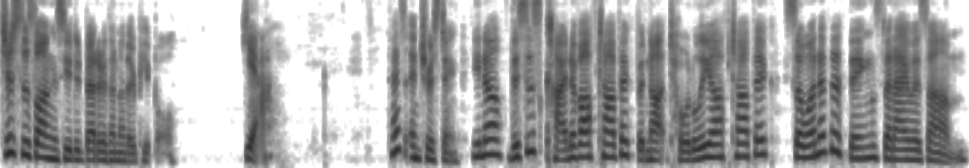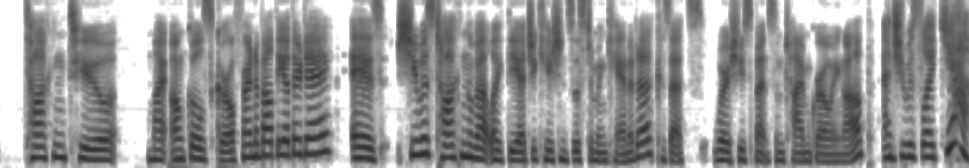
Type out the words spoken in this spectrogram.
Just as long as you did better than other people. Yeah. That's interesting. You know, this is kind of off topic, but not totally off topic. So one of the things that I was um talking to my uncle's girlfriend about the other day is she was talking about like the education system in Canada because that's where she spent some time growing up. And she was like, Yeah,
